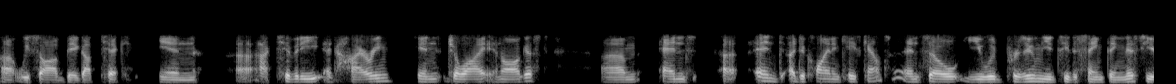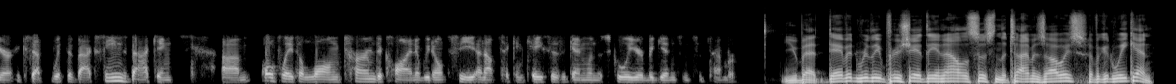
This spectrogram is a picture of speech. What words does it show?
uh, we saw a big uptick in uh, activity and hiring in July and August. Um, and uh, and a decline in case counts. And so you would presume you'd see the same thing this year, except with the vaccines backing. Um, hopefully, it's a long term decline and we don't see an uptick in cases again when the school year begins in September. You bet. David, really appreciate the analysis and the time as always. Have a good weekend.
